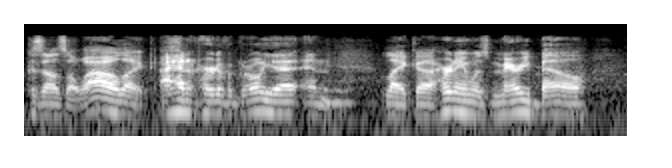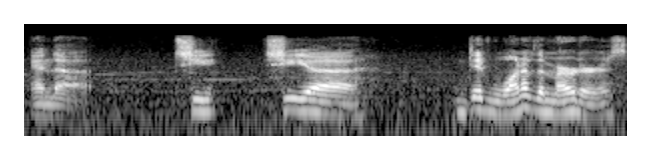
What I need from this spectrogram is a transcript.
because I was like, wow, like, I hadn't heard of a girl yet, and Mhm. like uh, her name was Mary Bell, and uh, she she uh, did one of the murders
